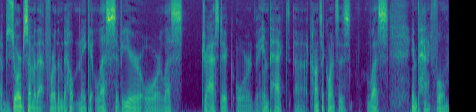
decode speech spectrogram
absorb some of that for them to help make it less severe or less drastic or the impact uh, consequences less impactful,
